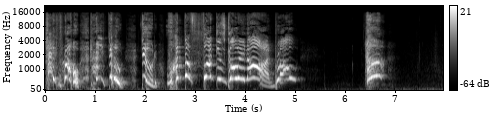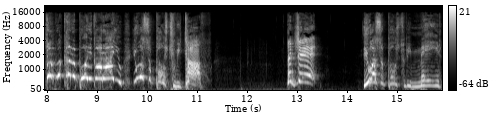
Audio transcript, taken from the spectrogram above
Like, bro, like, dude, dude, what the fuck is going on, bro? Huh? Like, what kind of bodyguard are you? You are supposed to be tough. Legit. You are supposed to be made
